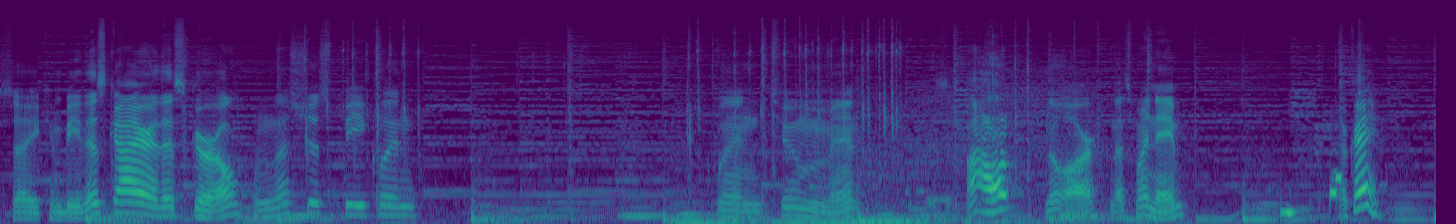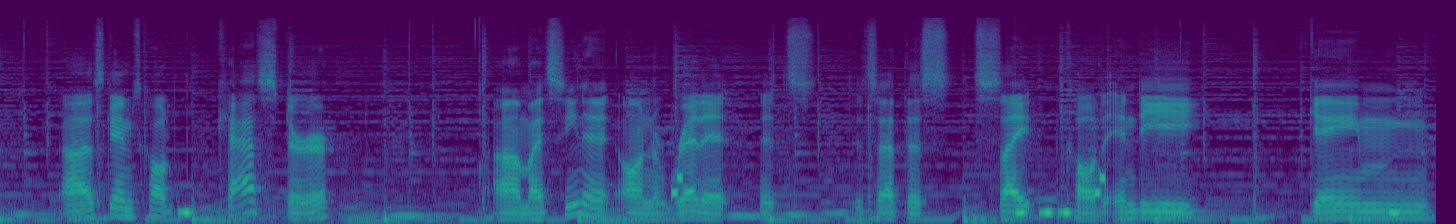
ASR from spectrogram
So you can be this guy or this girl. And let's just be Clint... It... Oh! No R. That's my name. Okay. Uh, this game's called Caster. Um, I seen it on Reddit. It's it's at this site called Indie Game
